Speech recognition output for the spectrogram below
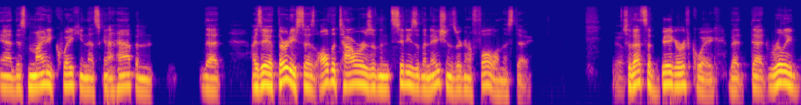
and this mighty quaking that's going to happen. That Isaiah 30 says all the towers of the cities of the nations are going to fall on this day. Yeah. So that's a big earthquake that that really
